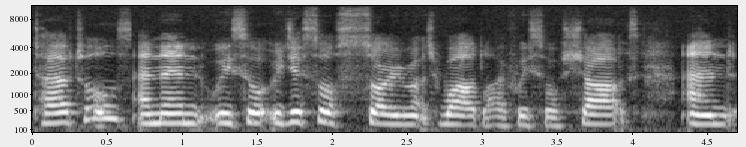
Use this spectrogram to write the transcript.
turtles and then we saw, we just saw so much wildlife. We saw sharks and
